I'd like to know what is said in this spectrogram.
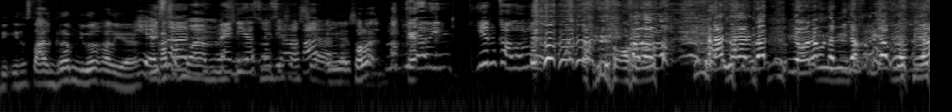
di Instagram juga kali ya. iya Bisa kan semua di media sosial apa pun. Iya, soalnya lu kayak LinkedIn kalau lu kalau lo penasaran banget ini orang udah pindah kerja belum ya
